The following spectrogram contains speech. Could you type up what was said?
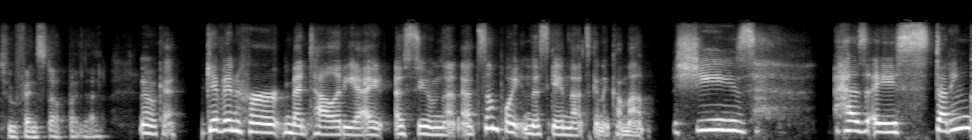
too fenced up by that. Okay. Given her mentality, I assume that at some point in this game that's going to come up. She's has a stunning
